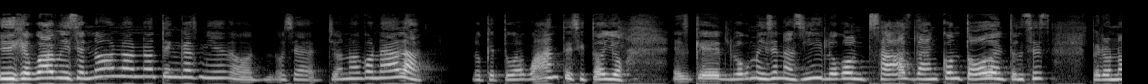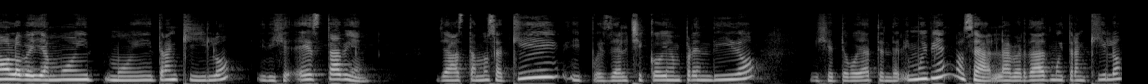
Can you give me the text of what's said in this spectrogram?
Y dije, wow, me dice, no, no, no tengas miedo. O sea, yo no hago nada. Lo que tú aguantes y todo. Yo, es que luego me dicen así, luego, ¿sabes? Dan con todo. Entonces, pero no, lo veía muy, muy tranquilo. Y dije, está bien. Ya estamos aquí y pues ya el chico bien prendido Dije, te voy a atender. Y muy bien, o sea, la verdad, muy tranquilo.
